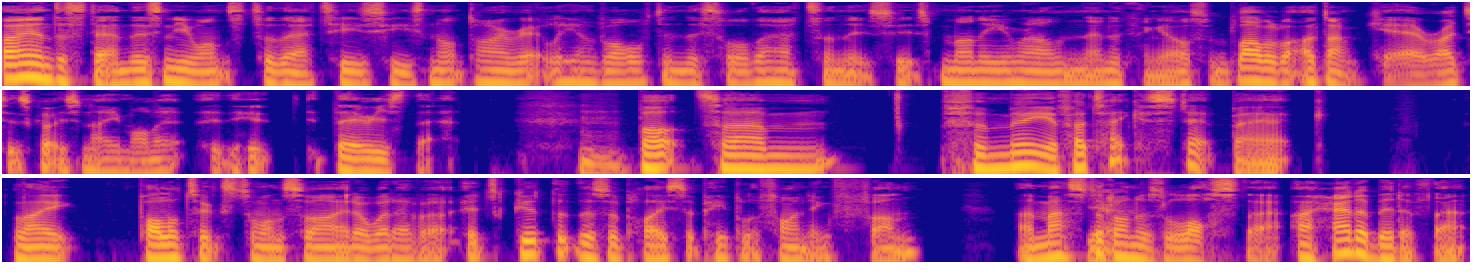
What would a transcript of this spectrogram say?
I understand there's nuance to that. He's he's not directly involved in this or that, and it's it's money rather than anything else, and blah blah blah. I don't care, right? It's got his name on it. it, it there is that, Mhm. but um, for me, if I take a step back, like politics to one side or whatever, it's good that there's a place that people are finding fun. And Mastodon has lost that. I had a bit of that.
